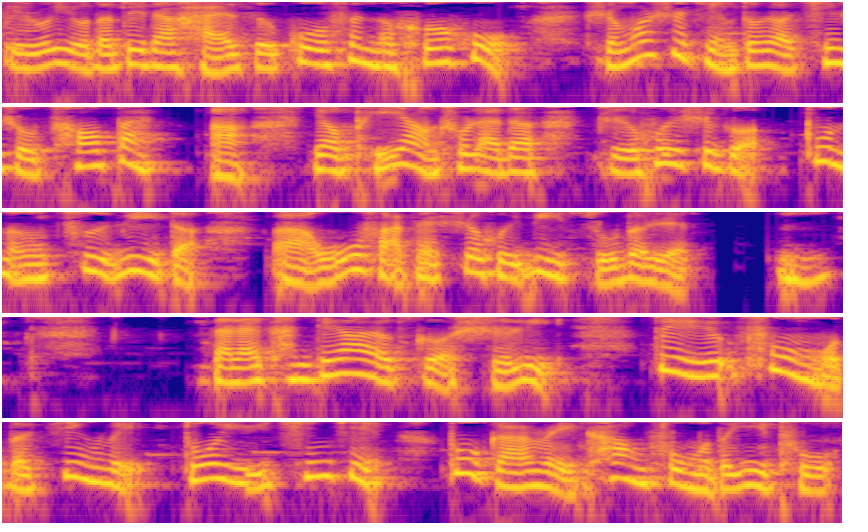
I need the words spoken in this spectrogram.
比如有的对待孩子过分的呵护，什么事情都要亲手操办。啊，要培养出来的只会是个不能自立的啊，无法在社会立足的人。嗯，再来看第二个实例，对于父母的敬畏多于亲近，不敢违抗父母的意图，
